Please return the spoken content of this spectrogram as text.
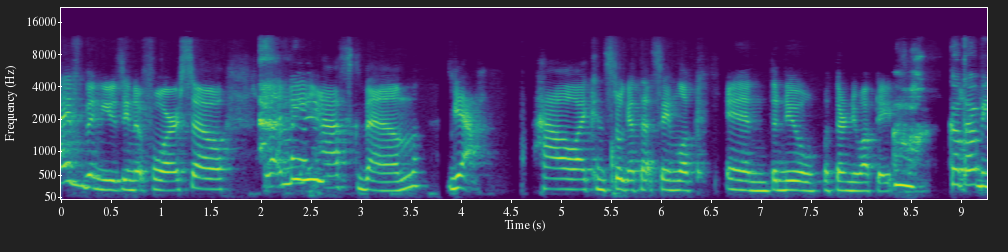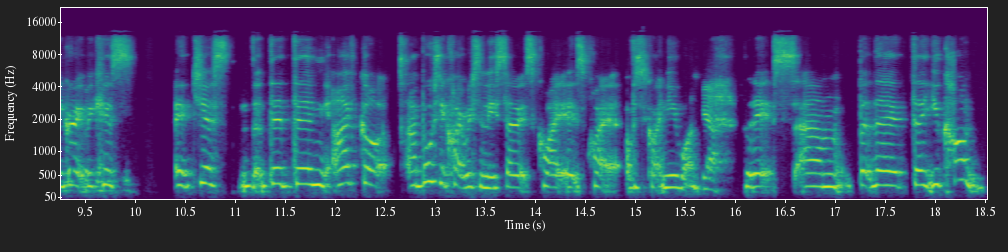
I've been using it for. So let me ask them, yeah, how I can still get that same look in the new with their new update. Oh God, that would be great because it just the, the, I've got I bought it quite recently, so it's quite it's quite obviously quite a new one. Yeah. but it's um but the the you can't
